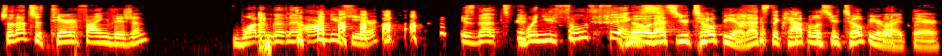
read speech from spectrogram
So that's a terrifying vision. What I'm going to argue here is that when you throw things No, that's utopia. That's the capitalist utopia right there.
